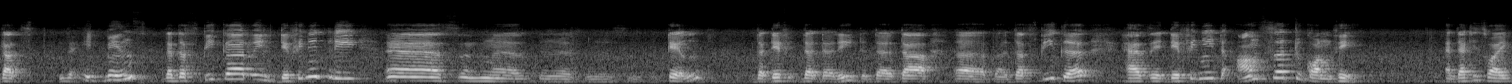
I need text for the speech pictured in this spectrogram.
that it means that the speaker will definitely uh, um, uh, uh, tell the, the, the, the, the, uh, the speaker has a definite answer to convey and that is why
